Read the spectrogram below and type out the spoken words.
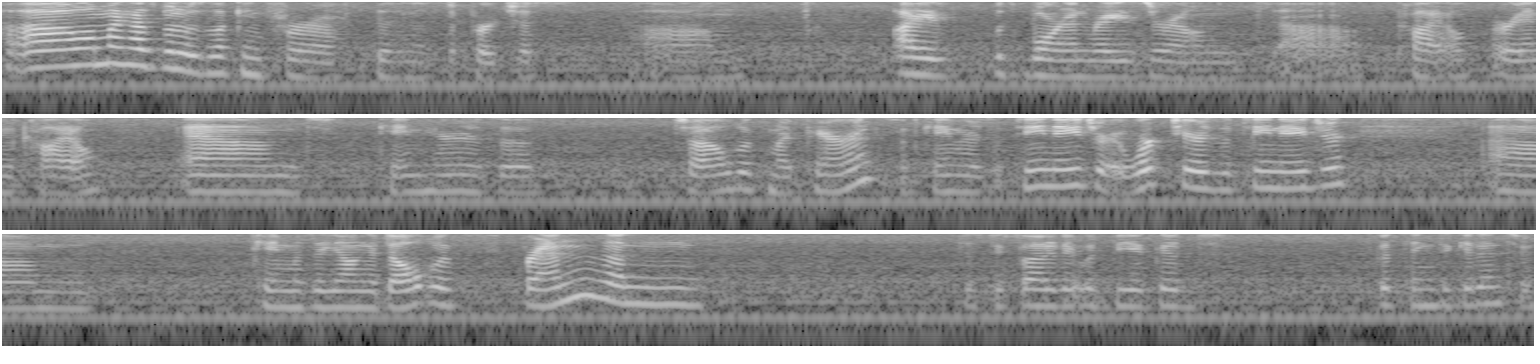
Uh, well, my husband was looking for a business to purchase. Um, I was born and raised around uh, Kyle, or in Kyle, and came here as a child with my parents and came here as a teenager. I worked here as a teenager. Um, came as a young adult with friends and just decided it would be a good good thing to get into.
